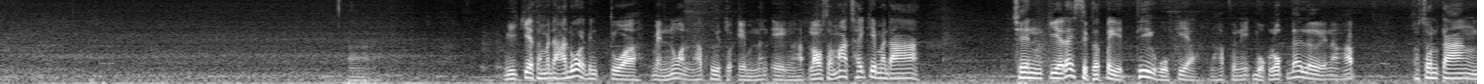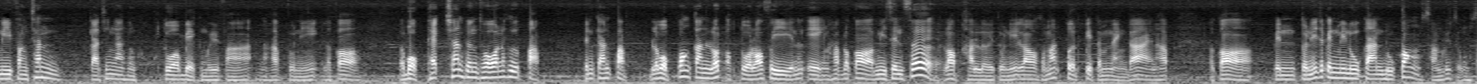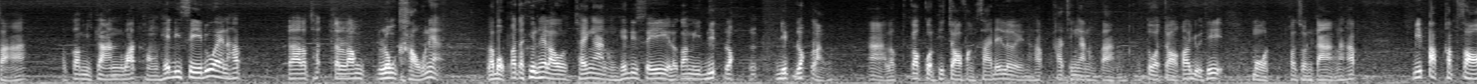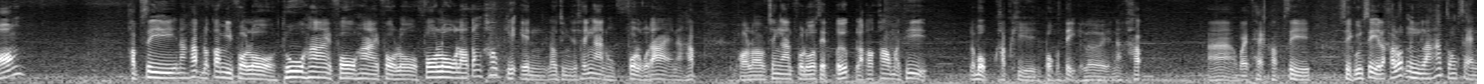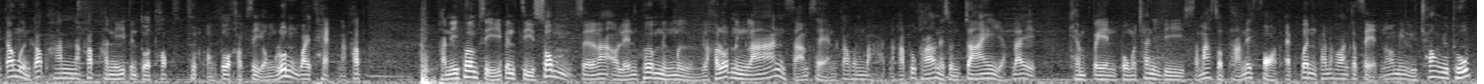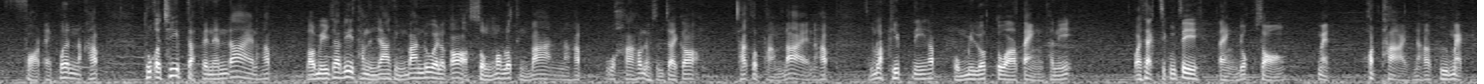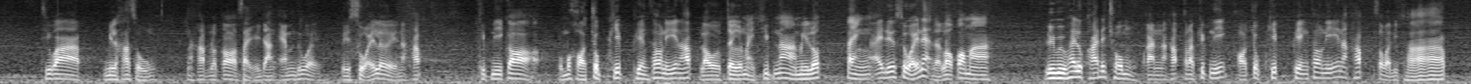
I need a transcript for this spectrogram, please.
อ่า มีเกียร์ธรรมดาด้วยเป็นตัวแมนนวลนะครับคือตัว M นั่นเองนะครับเราสามารถใช้เกียร์ธรรมดา เช่นเกียร์ได้ 10 สปีดที่หัวเกียร์นะครับตัวนี้บวกลบได้เลยนะครับคอนโซลกลางมีฟังก์ชันการใช้งานของตัวเบรกมือไฟฟ้านะครับตัวนี้แล้วก็ระบบ traction control นั่นคือปรับเป็นการปรับระบบป้องกันรถออกตัวล้อฟรีนั่นเองนะครับแล้วก็มีเซ็นเซอร์รอบคันเลยตัวนี้เราสามารถเปิดปิดตำแหน่งได้นะครับ แล้วก็เป็นตัวนี้จะเป็นเมนูการดูกล้อง360องศา แล้วก็มีการวัดของ HDC ด้วยนะครับเวลาเราจะลงลงเขาเนี่ย ระบบก็จะขึ้นให้เราใช้งานของ HDC แล้วก็มีดิฟล็อกดิฟล็อกหลังอ่าแล้วก็กดที่จอฝั่งซ้ายได้เลยนะครับ ค่าใช้งานต่างๆ ตัวจอก็อยู่ที่โหมดคอนโซลกลางนะครับ มีปรับขับ 2 ขับ 4 นะครับ แล้วก็มี follow two high four high follow follow เราต้องเข้าเกียร์ N เราถึงจะใช้งานของ follow ได้นะครับ พอเราใช้งาน follow เสร็จปุ๊บเราก็เข้ามาที่ระบบขับขี่ปกติเลยนะครับอ่าไวแท็กขับ 4 4คูณ4ราคารถ1 2 9 9 0 0 0 นะครับ คันนี้เป็นตัวท็อปสุดของตัวขับ 4 ของรุ่นไวแท็กนะครับ คันนี้เพิ่มสีเป็นสีส้มเซเลน่าออเรนเพิ่ม 10,000ราคารถ1ล้าน3 9 0 0 0 บาทนะครับลูกค้าไหนสนใจอยากได้แคมเปญโปรโมชั่นดีๆ สามารถสอบถามได้ Ford Apple พระนครเกษตรเนาะมีหรือช่อง YouTube Ford Apple นะครับทุกอาชีพจัดไฟแนนซ์ได้นะครับเรามีเจ้าหน้าที่ทำสัญญาถึงบ้านด้วยแล้วก็ส่งมอบรถถึงบ้านนะครับลูกค้าเขาไหนสนใจก็ทักสอบถามได้นะครับสำหรับคลิปนี้ครับผมมีรถตัวแต่งคันนี้ไวแท็กซิกุซีแต่งยก2แม็กฮอตไทนะครับคือแม็กที่ว่ามีราคาสูงนะครับแล้วก็ใส่ยางแอมด้วยสวยๆเลยนะครับ คลิปนี้ก็ผมขอจบคลิปเพียงเท่านี้นะครับ เราเจอกันใหม่คลิปหน้ามีรถแต่งไอเดียสวยเนี่ยเดี๋ยวเราก็มารีวิวให้ลูกค้าได้ชมกันนะครับสำหรับคลิปนี้ขอจบคลิปเพียงเท่านี้นะครับ สวัสดีครับ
